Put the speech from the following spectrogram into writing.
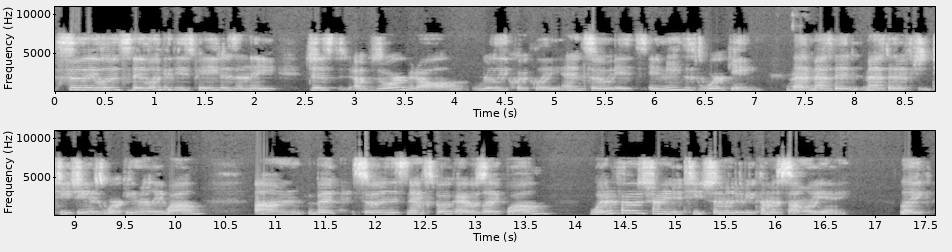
So they look, they look at these pages and they just absorb it all really quickly. And so it's, it means it's working. Right. That method, method of teaching is working really well. Um, but so in this next book, I was like, well, what if I was trying to teach someone to become a sommelier? Like,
